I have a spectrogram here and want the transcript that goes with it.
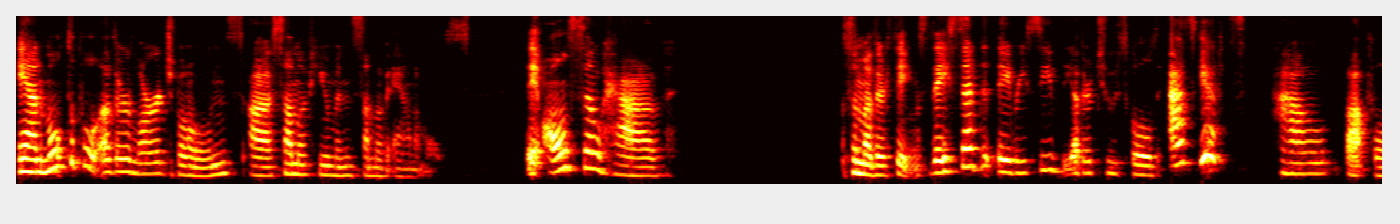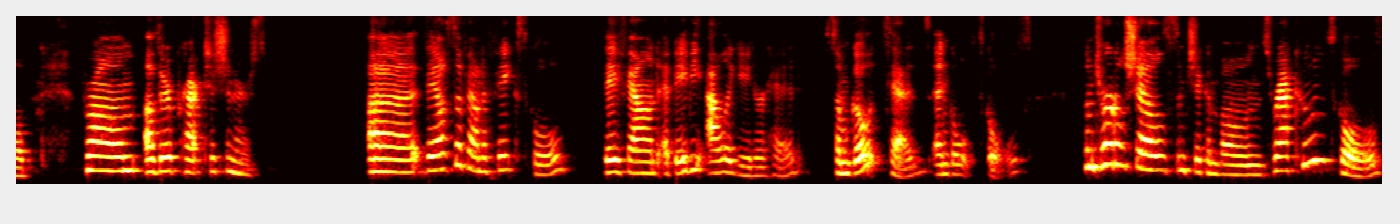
and multiple other large bones, uh, some of humans, some of animals. They also have some other things. They said that they received the other two skulls as gifts. How thoughtful. From other practitioners. Uh, they also found a fake skull. They found a baby alligator head, some goat's heads and goat skulls, some turtle shells, some chicken bones, raccoon skulls,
